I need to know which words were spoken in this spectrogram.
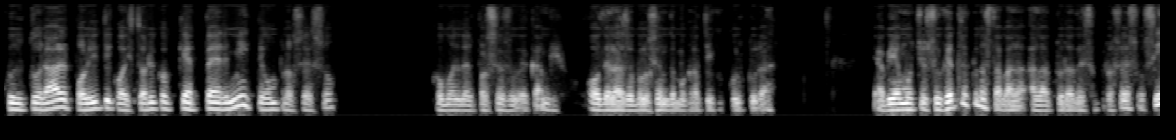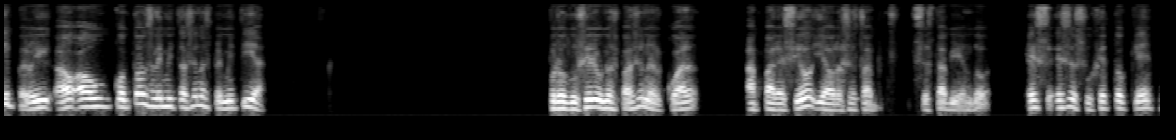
cultural, político, histórico que permite un proceso como el del proceso de cambio o de la revolución democrático-cultural. Había muchos sujetos que no estaban a la altura de ese proceso, sí, pero aún con todas las limitaciones permitía producir un espacio en el cual apareció y ahora se está, se está viendo ese, sujeto que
